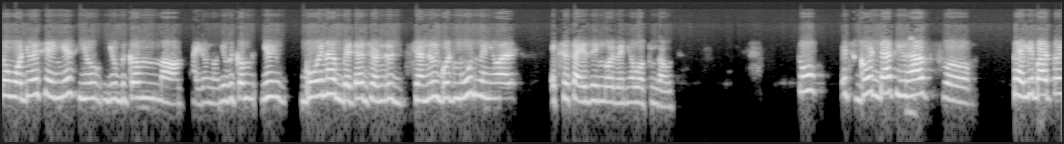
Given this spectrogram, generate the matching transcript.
So what your are is you become I don't know you become you go in a better general general good mood when you are exercising और when you are working out तो it's good that you have पहली बार तो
